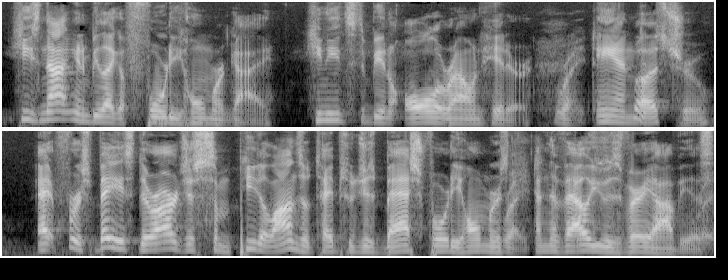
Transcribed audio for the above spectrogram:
he's not going to be like a 40 homer guy. He needs to be an all around hitter. right, And well, that's true. at first base, there are just some Pete Alonso types who just bash 40 homers, Right. and the value is very obvious.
